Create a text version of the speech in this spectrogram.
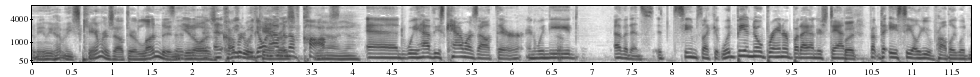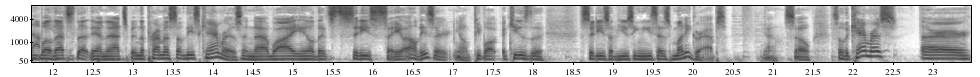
I mean, you have these cameras out there. London, you know, is covered we, with cameras. we don't cameras. have enough cops, Yeah, yeah. and we have these cameras out there, and we need evidence. It seems like it would be a no-brainer, but I understand. But- But, the ACLU probably would not. Well, be that's the and that's been the premise of these cameras, and uh, why you know the cities say, "Oh, these are you know." People accuse the cities of using these as money grabs. Yeah, so so the cameras are,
